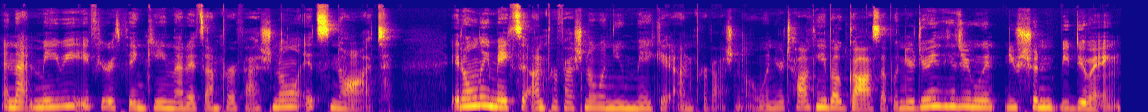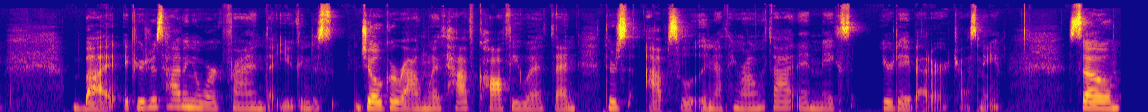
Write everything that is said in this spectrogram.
And that maybe if you're thinking that it's unprofessional, it's not. It only makes it unprofessional when you make it unprofessional, when you're talking about gossip, when you're doing things you, you shouldn't be doing. But if you're just having a work friend that you can just joke around with, have coffee with, then there's absolutely nothing wrong with that. It makes your day better, trust me. So,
